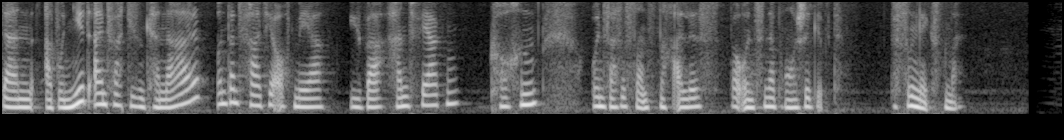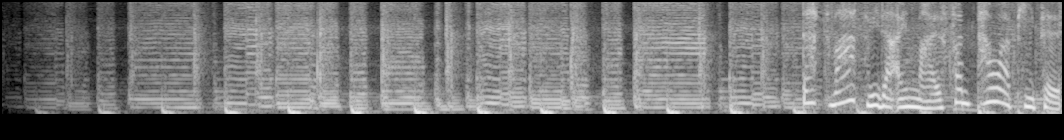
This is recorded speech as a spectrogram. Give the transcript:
dann abonniert einfach diesen Kanal und dann fahrt ihr auch mehr über Handwerken, Kochen und was es sonst noch alles bei uns in der Branche gibt. Bis zum nächsten Mal. Das war's wieder einmal von Power People.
